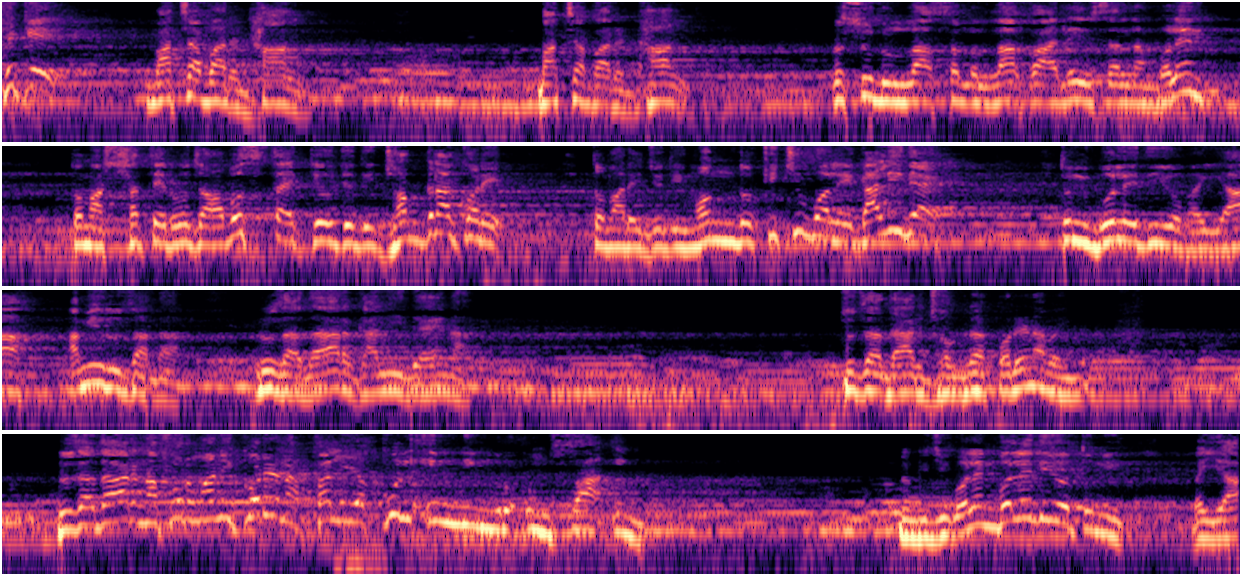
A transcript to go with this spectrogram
থেকে বাঁচাবার ঢাল। বাঁচাবার ঢাল। রসুল্লাহ সাল্লাহ আলি সাল্লাম বলেন, তোমার সাথে রোজা অবস্থায় কেউ যদি ঝগড়া করে, তোমারে যদি মন্দ কিছু বলে গালি দেয়, তুমি বলে দিও ভাইয়া, আমি রোজাদার। রোজাদার গালি দেয় না। রোজাদার ঝগড়া করে না ভাই। রোজাদার নাফরমানি করে না। ফালিয়াকুল সাইম। নবীজি বলেন, বলে দিও তুমি, ভাইয়া,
